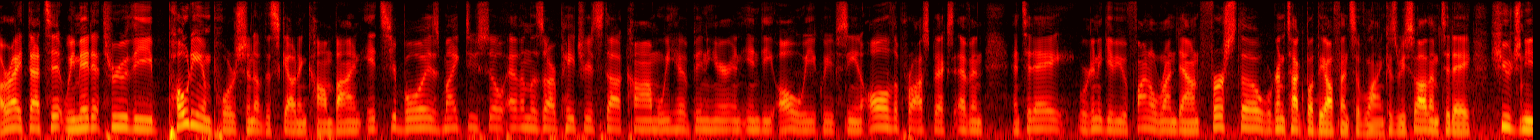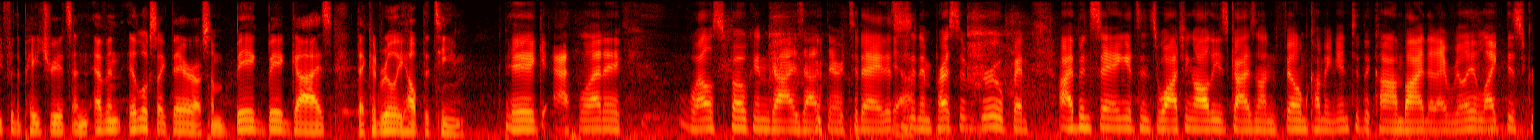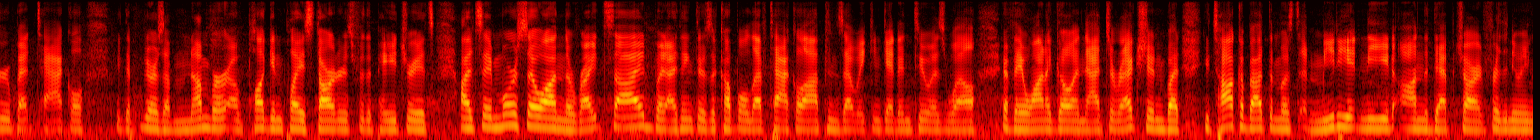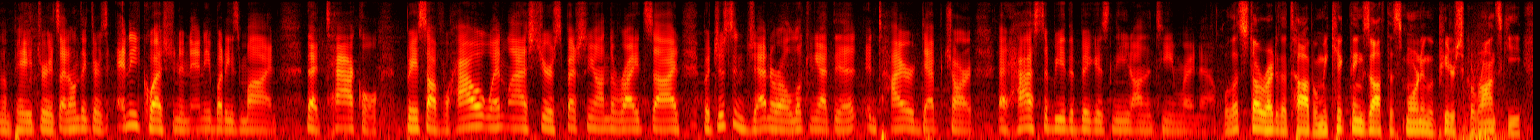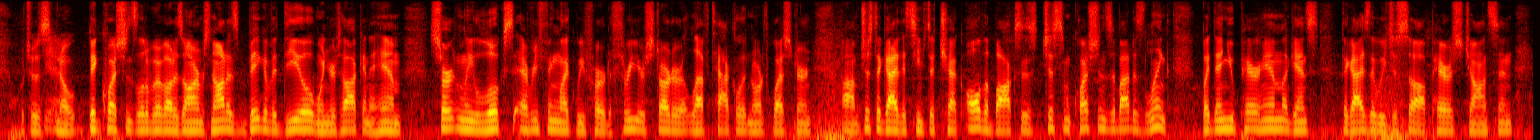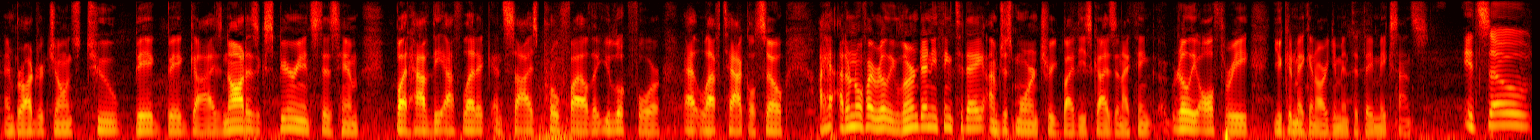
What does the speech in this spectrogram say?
All right, that's it. We made it through the podium portion of the scouting combine. It's your boys, Mike Dussault, Evan Lazar, Patriots.com. We have been here in Indy all week. We've seen all the prospects, Evan, and today we're going to give you a final rundown. First, though, we're going to talk about the offensive line because we saw them today. Huge need for the Patriots, and Evan, it looks like there are some big, big guys that could really help the team. Big, athletic, well-spoken guys out there today. This Yeah. is an impressive group, and I've been saying it since watching all these guys on film coming into the combine that I really like this group at tackle. I think that there's a number of plug-and-play starters for the Patriots. I'd say more so on the right side, but I think there's a couple left tackle options that we can get into as well if they want to go in that direction. But you talk about the most immediate need on the depth chart for the New England Patriots. I don't think there's any question in anybody's mind that tackle, based off of how it went last year, especially on the right side, but just in general, looking at the entire depth chart, that has to be the biggest need on the team right now. Well, let's start right at the top. And we kicked things off this morning with Peter Skoronski, which was, you know, big questions a little bit about his arms. Not as big of a deal when you're talking to him. Certainly looks everything like we've heard. A three year starter at left tackle at Northwestern. Um, just a guy that seems to check all the boxes. Just some questions about his length. But then you pair him against the guys that we just saw Paris Johnson and Broderick Jones, two big, big guys. Not as experienced as him, but have the athletic and size profile that you look for at left tackle. So I, I don't know if I really learned anything today. I'm just more intrigued by these guys, and I think really all three, you can make an argument that they make sense. It's so.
